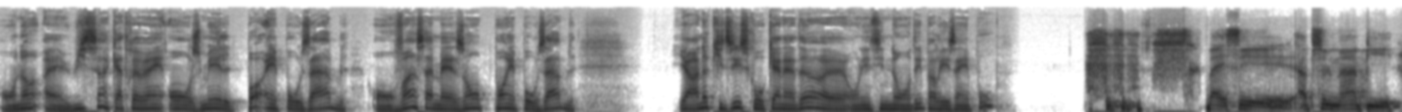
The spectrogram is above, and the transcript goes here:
on a un 891 000 pas imposable. On vend sa maison pas imposable. Il y en a qui disent qu'au Canada, euh, on est inondé par les impôts. ben, c'est absolument. Puis,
